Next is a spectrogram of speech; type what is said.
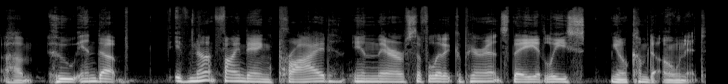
um, who end up, if not finding pride in their syphilitic appearance, they at least you know come to own it.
